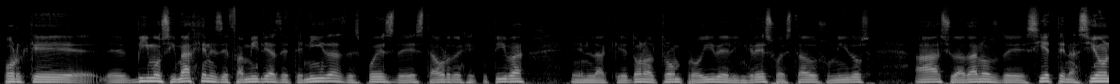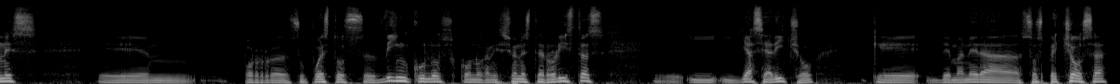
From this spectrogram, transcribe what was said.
porque eh, vimos imágenes de familias detenidas después de esta orden ejecutiva en la que Donald Trump prohíbe el ingreso a Estados Unidos a ciudadanos de siete naciones eh, por supuestos vínculos con organizaciones terroristas eh, y, y ya se ha dicho que de manera sospechosa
